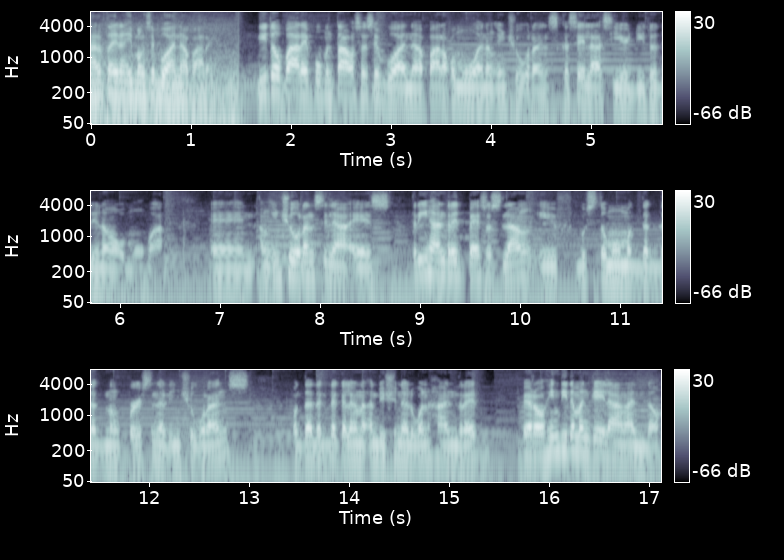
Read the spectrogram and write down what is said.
Hanap tayo ng ibang Cebuana pare. Dito pare, pumunta ako sa Cebuana para kumuha ng insurance kasi last year dito din ako kumuha. And ang insurance nila is 300 pesos lang if gusto mong magdagdag ng personal insurance. Magdadagdag ka lang ng additional 100. Pero hindi naman kailangan, no?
